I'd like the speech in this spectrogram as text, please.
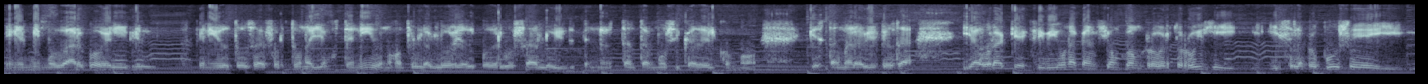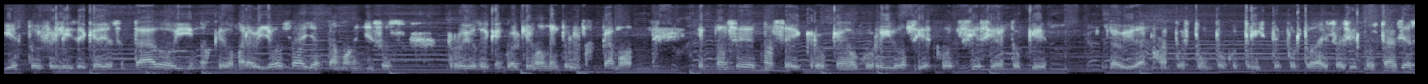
en el mismo barco, el tenido toda esa fortuna y hemos tenido nosotros la gloria de poder gozarlo y de tener tanta música de él como que es tan maravillosa. Y ahora que escribí una canción con Roberto Ruiz y, se la propuse y, estoy feliz de que haya aceptado y nos quedó maravillosa, ya estamos en esos rollos de que en cualquier momento lo sacamos. Entonces, no sé, creo que han ocurrido, si es, si es cierto que la vida nos ha puesto un poco triste por todas esas circunstancias,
